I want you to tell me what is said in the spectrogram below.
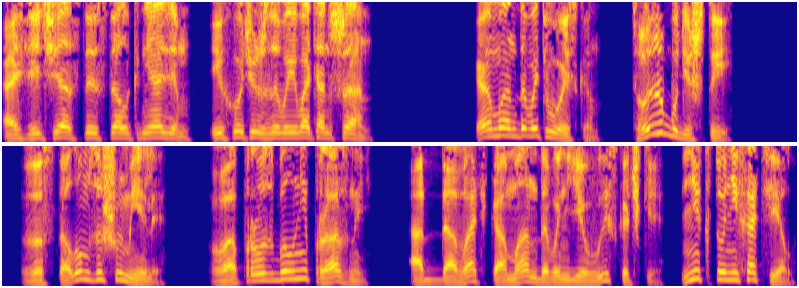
а сейчас ты стал князем и хочешь завоевать Аншан. Командовать войском тоже будешь ты?» За столом зашумели. Вопрос был не праздный. Отдавать командование выскочке никто не хотел,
